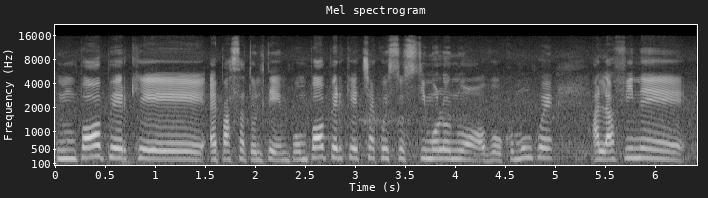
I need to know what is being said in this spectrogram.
Un po' perché è passato il tempo, un po' perché c'è questo stimolo nuovo, comunque alla fine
